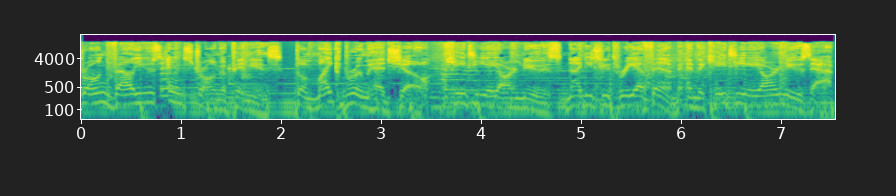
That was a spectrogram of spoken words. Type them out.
Strong values and strong opinions. The Mike Broomhead Show. KTAR News, 92.3 FM, and the KTAR News app.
